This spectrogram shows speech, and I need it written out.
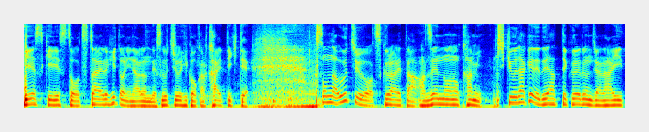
イエス・キリストを伝える人になるんです。宇宙飛行から帰ってきて。そんな宇宙を作られた全能の神。地球だけで出会ってくれるんじゃない。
